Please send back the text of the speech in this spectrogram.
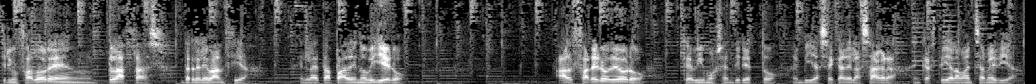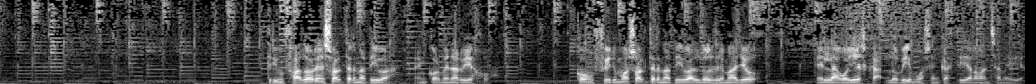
Triunfador en plazas de relevancia en la etapa de novillero. Alfarero de Oro, que vimos en directo en Villaseca de la Sagra, en Castilla-La Mancha Media triunfador en su alternativa, en Colmenar Viejo. Confirmó su alternativa el 2 de mayo en La Goyesca, lo vimos en Castilla-La Mancha Media.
